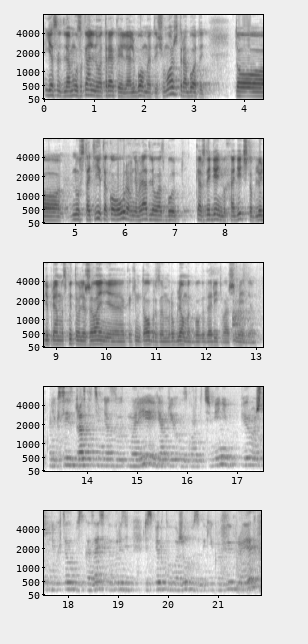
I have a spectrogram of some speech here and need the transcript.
если для музыкального трека или альбома это еще может работать, то ну, статьи такого уровня вряд ли у вас будут каждый день выходить, чтобы люди прям испытывали желание каким-то образом рублем отблагодарить ваше медиа. Алексей, здравствуйте, меня зовут Мария, я приехала из города Тюмени. Первое, что мне бы хотелось бы сказать, это выразить респект и уважуху за такие крутые проекты.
